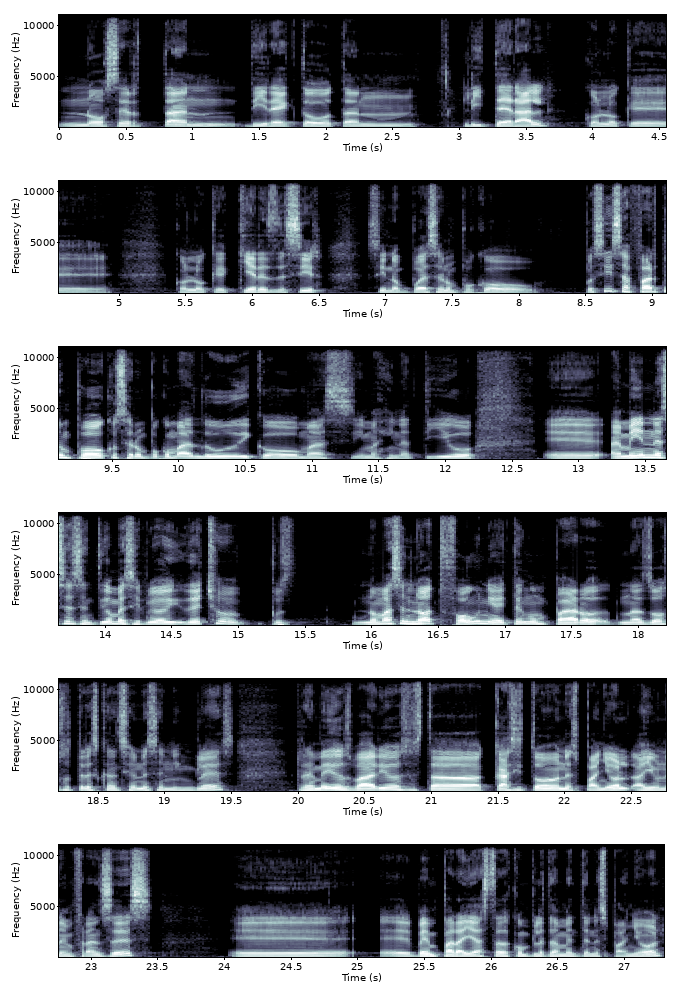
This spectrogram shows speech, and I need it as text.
no ser tan directo o tan literal con lo que con lo que quieres decir, sino puede ser un poco, pues sí, zafarte un poco, ser un poco más lúdico, más imaginativo. Eh, a mí en ese sentido me sirvió y de hecho, pues nomás el Not Phone y ahí tengo un par, o- unas dos o tres canciones en inglés. Remedios varios, está casi todo en español, hay una en francés. Eh, eh, Ven para allá está completamente en español.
